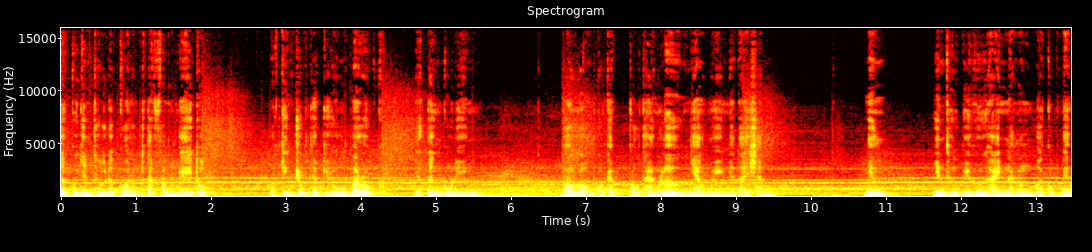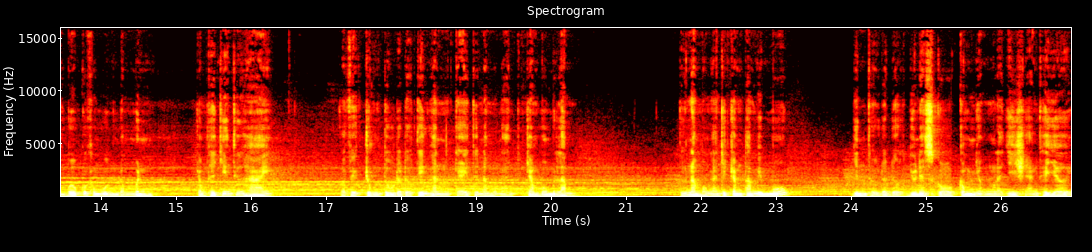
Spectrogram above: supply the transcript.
Thất của dinh thự được coi là một tác phẩm nghệ thuật và kiến trúc theo kiểu Baroque và tân cổ điển, bao gồm có các cầu thang lớn, nhà nguyện và đại sảnh. Nhưng dinh thự bị hư hại nặng bởi cuộc ném bom của không quân đồng minh trong Thế chiến thứ hai và việc trùng tu đã được tiến hành kể từ năm 1945. Từ năm 1981, dinh thự đã được UNESCO công nhận là di sản thế giới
